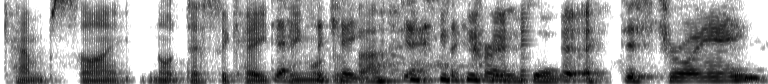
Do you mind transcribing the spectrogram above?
campsite. Not desiccating. Desiccate, that- desecrating, destroying.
